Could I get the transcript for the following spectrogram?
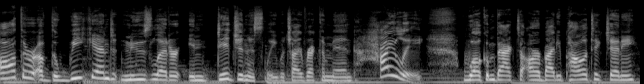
author of the weekend newsletter Indigenously, which I recommend highly. Welcome back to Our Body Politic, Jenny.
